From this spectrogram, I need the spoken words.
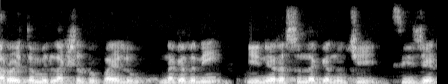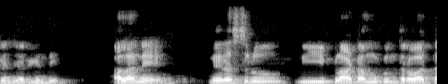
అరవై తొమ్మిది లక్షల రూపాయలు నగదుని ఈ నేరస్తుల దగ్గర నుంచి సీజ్ చేయడం జరిగింది. అలానే నేరస్తులు ఈ ప్లాట్ అమ్ముకున్న తర్వాత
